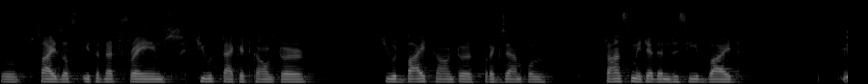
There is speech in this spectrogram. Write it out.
So size of Ethernet frames, queued packet counter, queued byte counters, for example, transmitted and received byte.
